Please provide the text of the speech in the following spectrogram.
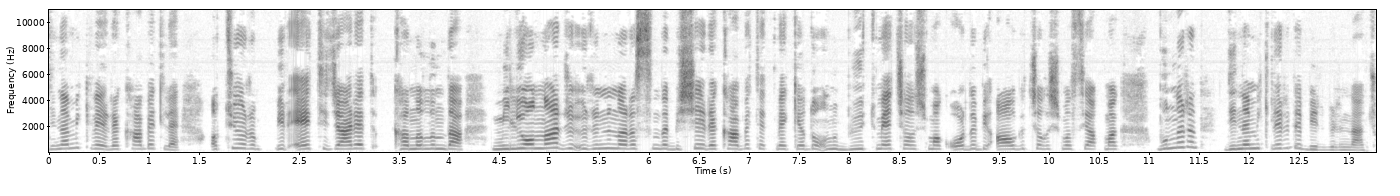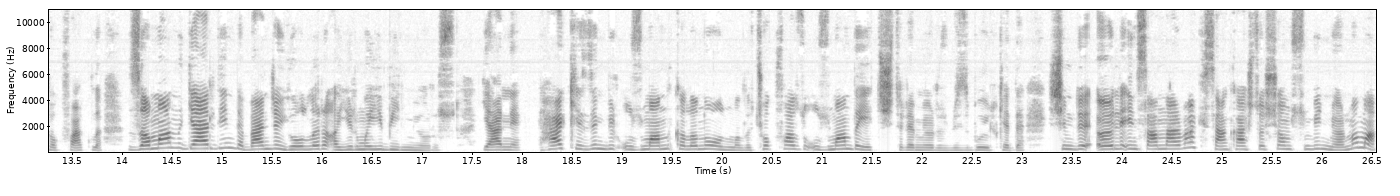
dinamik ve rekabetle atıyorum bir e-ticaret kanalı yılında milyonlarca ürünün arasında bir şey rekabet etmek ya da onu büyütmeye çalışmak, orada bir algı çalışması yapmak bunların dinamikleri de birbirinden çok farklı. Zamanı geldiğinde bence yolları ayırmayı bilmiyoruz. Yani herkesin bir uzmanlık alanı olmalı. Çok fazla uzman da yetiştiremiyoruz biz bu ülkede. Şimdi öyle insanlar var ki sen karşılaşıyor musun bilmiyorum ama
